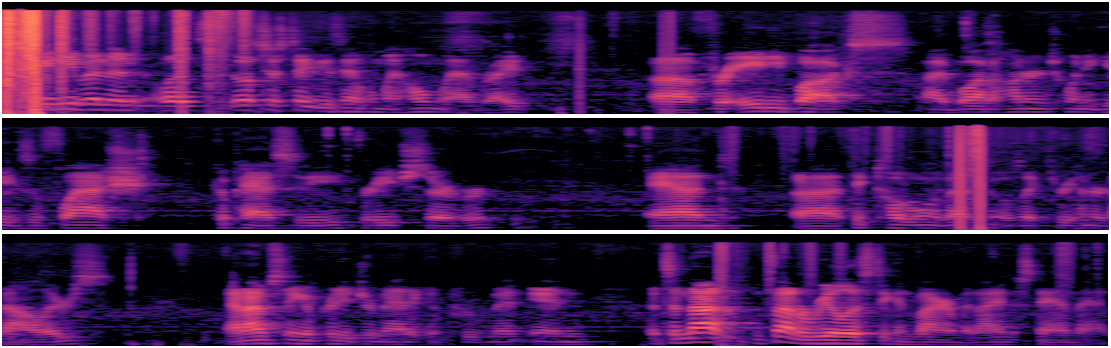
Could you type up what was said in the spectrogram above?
I mean, even in let's let's just take the example of my home lab, right? Uh, for 80 bucks, I bought 120 gigs of flash capacity for each server, and uh, I think total investment was like $300. And I'm seeing a pretty dramatic improvement in. It's a not it's not a realistic environment. I understand that,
